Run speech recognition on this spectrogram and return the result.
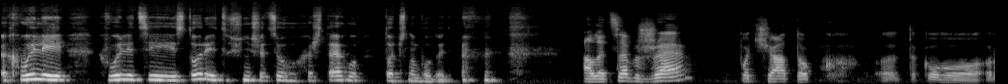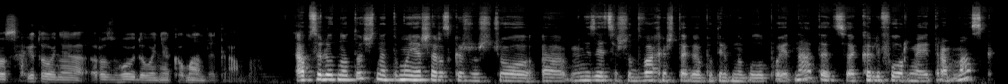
хвилі, хвилі цієї історії, точніше цього хештегу, точно будуть. Але це вже початок е, такого розхитування, розгойдування команди Трампа. Абсолютно точно. Тому я ще раз кажу, що е, мені здається, що два хештеги потрібно було поєднати: це Каліфорнія і Трамп Маск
